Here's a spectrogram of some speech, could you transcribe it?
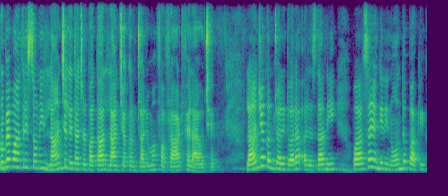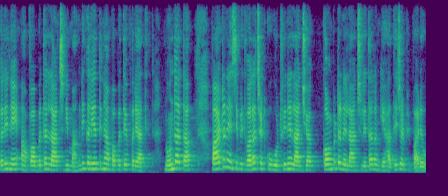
રૂપિયા પાંત્રીસોની લાંચ લેતા ઝડપાતા લાંચિયા કર્મચારીઓમાં ફફડાટ ફેલાયો છે. લાંચિયા કર્મચારી દ્વારા અરજદારની વારસાઈ અંગેની નોંધ પાકી કરીને આપવા બદલ લાંચની માંગણી કરી હતી અને આ બાબતે ફરિયાદ નોંધાતા પાટણ એસીબી દ્વારા છટકું ગોઠવીને લાંચિયા કોમ્પ્યુટરને લાંચ લેતા રંગે હાથે ઝડપી પાડ્યો.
